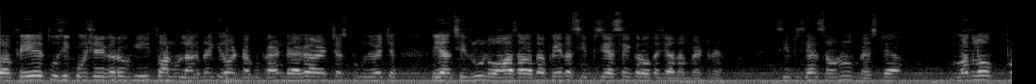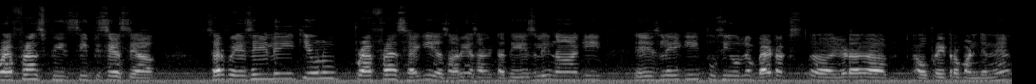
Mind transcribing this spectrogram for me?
ਆ, ਫਿਰ ਤੁਸੀਂ ਕੋਸ਼ਿਸ਼ ਕਰੋ ਕਿ ਤੁਹਾਨੂੰ ਲੱਗਦਾ ਕਿ ਤੁਹਾਡਾ ਕੋਈ ਫਰੈਂਡ ਹੈਗਾ HS2 ਦੇ ਵਿੱਚ ਏਜੰਸੀ ਥਰੂ ਲਵਾ ਸਕਦਾ, ਫਿਰ ਤਾਂ ਸੀਪੀਸੀਐਸ ਹੀ ਕਰੋ ਤਾਂ ਜ਼ਿਆਦਾ ਬੈਟਰ ਹੈ ਸੀਪੀਸੀਐਸ ਸਭ ਨਾਲੋਂ ਬੈਸਟ ਆ। ਮਤਲਬ ਪ੍ਰੈਫਰੈਂਸ ਫੀਸ ਸੀਪੀਸੀਐਸ ਆ। ਸਿਰਫ ਇਸ ਲਈ ਕਿ ਉਹਨੂੰ ਪ੍ਰੈਫਰੈਂਸ ਹੈਗੀ ਆ ਸਾਰੀਆਂ ਸਾਈਟਾਂ ਤੇ ਇਸ ਲਈ ਨਾ ਕਿ ਇਸ ਲਈ ਕਿ ਤੁਸੀਂ ਉਹਨੇ ਬੈਟਰ ਜਿਹੜਾ ਆਪਰੇਟਰ ਬਣ ਜਾਂਦੇ ਆ।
